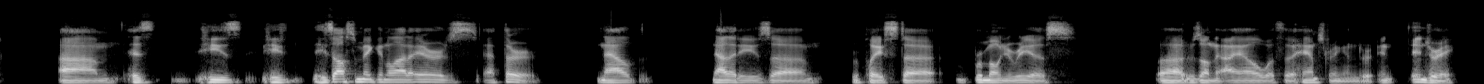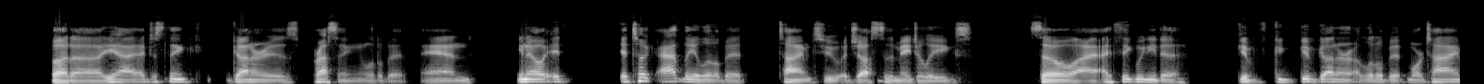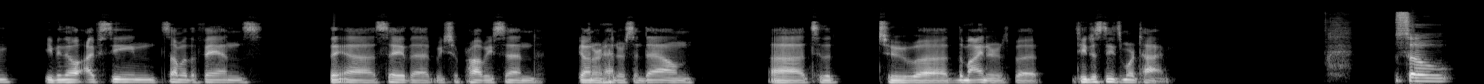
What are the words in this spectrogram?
Um, his he's he's he's also making a lot of errors at third now. Now that he's uh, replaced uh, Ramon Urias, uh, who's on the IL with a hamstring in, injury. But uh, yeah, I just think Gunnar is pressing a little bit, and you know it it took Adley a little bit time to adjust to the major leagues. So I, I think we need to give give Gunnar a little bit more time even though I've seen some of the fans uh, say that we should probably send Gunnar Henderson down uh, to the to uh, the minors, but he just needs more time. So,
